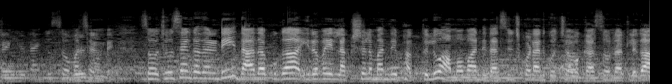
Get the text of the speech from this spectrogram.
థ్యాంక్ యూ సో మచ్ అండి. సో చూసాం కదండి దాదాపుగా ఇరవై లక్షల మంది భక్తులు అమ్మవారిని దర్శించుకోవడానికి వచ్చే అవకాశం ఉన్నట్లుగా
